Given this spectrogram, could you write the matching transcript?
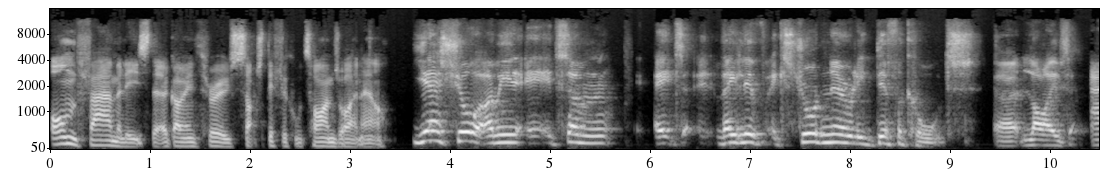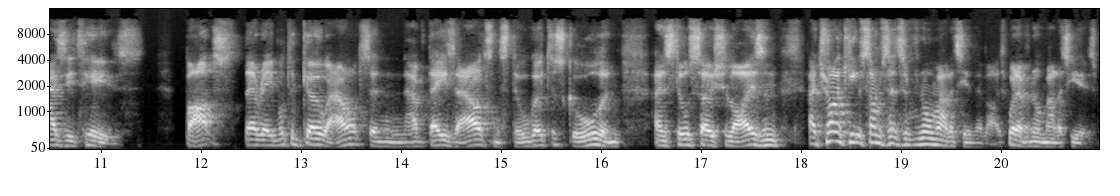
on families that are going through such difficult times right now? Yeah, sure. I mean, it's um, it's they live extraordinarily difficult uh, lives as it is, but they're able to go out and have days out and still go to school and and still socialize and, and try and keep some sense of normality in their lives, whatever normality is.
